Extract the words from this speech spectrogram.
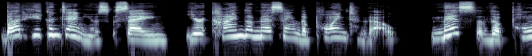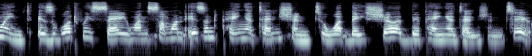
But he continues, saying, You're kinda missing the point though. Miss the point is what we say when someone isn't paying attention to what they should be paying attention to.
